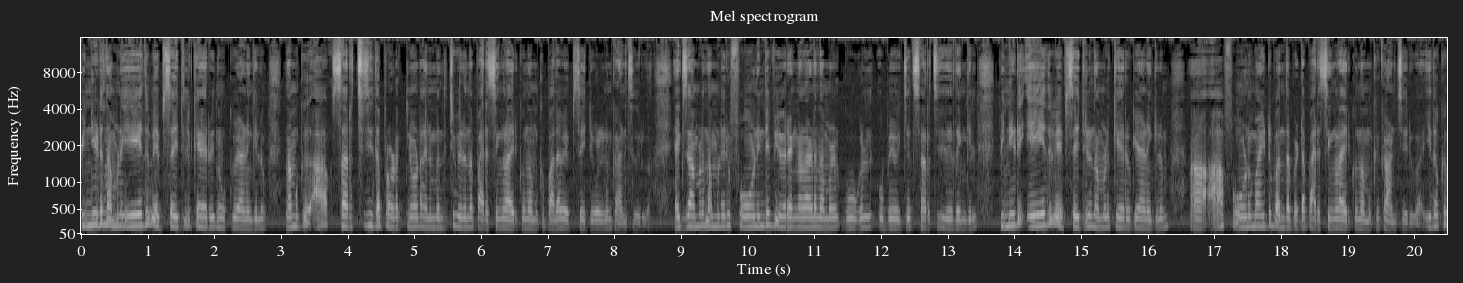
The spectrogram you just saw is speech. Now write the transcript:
പിന്നീട് നമ്മൾ ഏത് വെബ്സൈറ്റിൽ കയറി നോക്കുകയാണെങ്കിലും നമുക്ക് ആ സെർച്ച് ചെയ്ത പ്രൊഡക്റ്റിനോടനുബന്ധിച്ച് വരുന്ന പരസ്യങ്ങളായിരിക്കും നമുക്ക് പല വെബ്സൈറ്റുകളിലും കാണിച്ചു തരിക. എക്സാമ്പിൾ നമ്മളൊരു ഫോണിന്റെ വിവരങ്ങളാണ് നമ്മൾ ഗൂഗിൾ ഉപയോഗിച്ച് സെർച്ച് ചെയ്തതെങ്കിൽ പിന്നീട് ഏത് വെബ്സൈറ്റിൽ നമ്മൾ കയറുകയാണെങ്കിലും ആ ഫോണുമായിട്ട് ബന്ധപ്പെട്ട പരസ്യങ്ങളായിരിക്കും നമുക്ക് കാണിച്ചു തരിക. ഇതൊക്കെ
